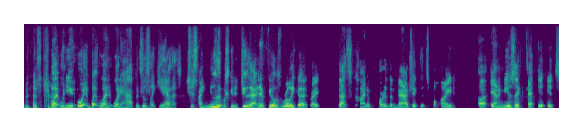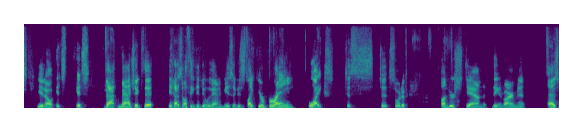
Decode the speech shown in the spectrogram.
that's true but when you but when when it happens it's like yeah that's just i knew that was going to do that and it feels really good right that's kind of part of the magic that's behind uh, music. It, it's you know it's it's that magic that it has nothing to do with music. It's just like your brain likes to to sort of understand the environment as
